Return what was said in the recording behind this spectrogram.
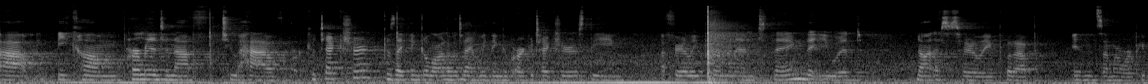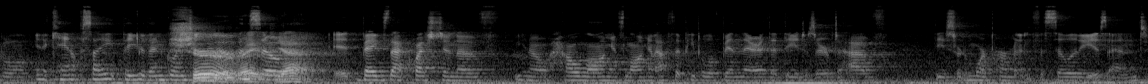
um, become permanent enough to have architecture? Because I think a lot of the time we think of architecture as being a fairly permanent thing that you would not necessarily put up in somewhere where people in a campsite that you're then going Sure, to move. right, and so yeah. it begs that question of you know how long is long enough that people have been there that they deserve to have these sort of more permanent facilities and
